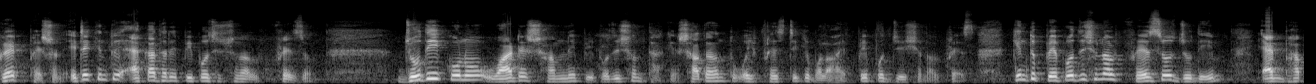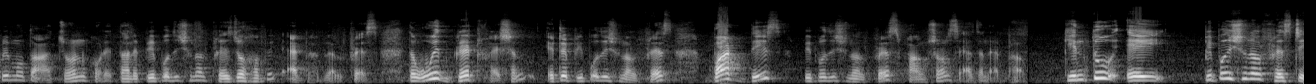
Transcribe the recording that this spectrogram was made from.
গ্রেট ফ্যাশন এটা কিন্তু একাধারে প্রিপোজিশনাল ফ্রেজও যদি কোনো ওয়ার্ডের সামনে প্রিপোজিশন থাকে, সাধারণত ওই ফ্রেজটিকে বলা হয় প্রিপোজিশনাল ফ্রেজ কিন্তু প্রিপোজিশনাল ফ্রেজও যদি অ্যাডভাবের মতো আচরণ করে, তাহলে প্রিপোজিশনাল ফ্রেজও হবে অ্যাডভাবিয়াল ফ্রেজ তো উইথ গ্রেট ফ্যাশন এটা prepositional phrase but this prepositional phrase functions as an adverb কিন্তু এই প্রিপোজিশনাল ফ্রেসটি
